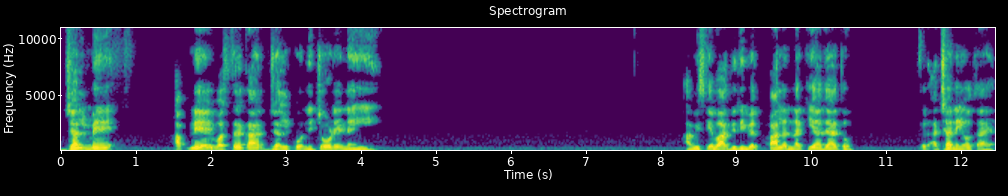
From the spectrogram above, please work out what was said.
जल में अपने वस्त्र का जल को निचोड़े नहीं। अब इसके बाद विधिवत पालन न किया जाए तो फिर अच्छा नहीं होता है।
